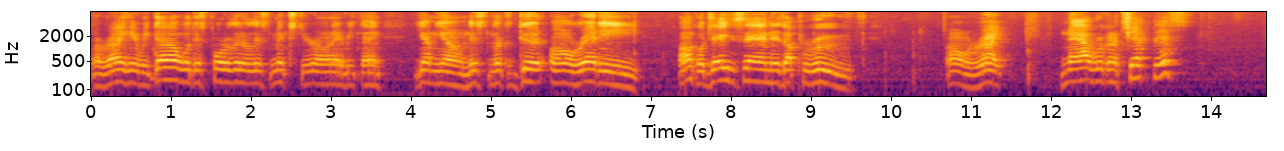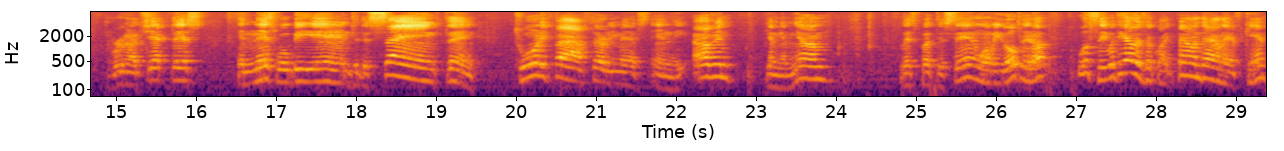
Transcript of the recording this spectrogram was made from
Alright, here we go. We'll just pour a little of this mixture on everything. Yum yum. This looks good already. Uncle Jason is approved. Alright. Now we're going to check this. We're going to check this. And this will be into the same thing. 25-30 minutes in the oven. Yum, yum, yum. Let's put this in. When we open it up, we'll see what the others look like. On down there if you can.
